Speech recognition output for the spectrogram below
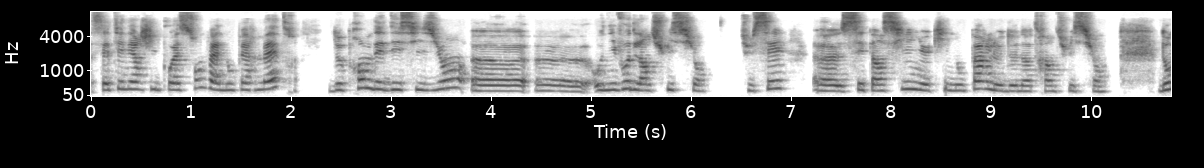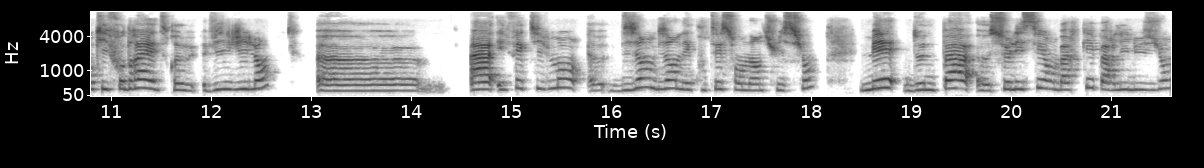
cette énergie poisson va nous permettre de prendre des décisions euh, euh, au niveau de l'intuition. Tu sais, euh, c'est un signe qui nous parle de notre intuition. Donc, il faudra être vigilant à effectivement bien bien écouter son intuition, mais de ne pas se laisser embarquer par l'illusion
